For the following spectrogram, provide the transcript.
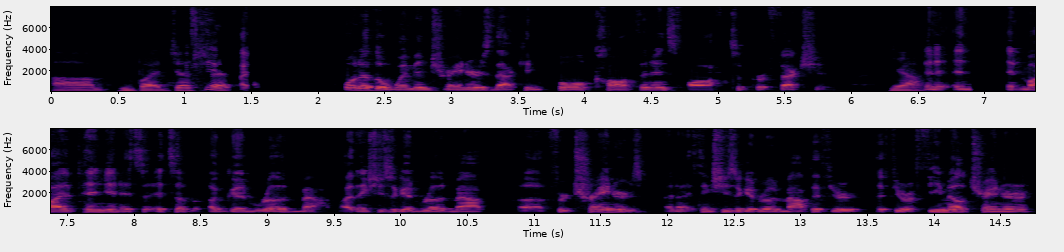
Um, but just she, one of the women trainers that can pull confidence off to perfection. Yeah. And, and in my opinion, it's it's a, a good roadmap. I think she's a good roadmap uh, for trainers, and I think she's a good roadmap if you're if you're a female trainer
